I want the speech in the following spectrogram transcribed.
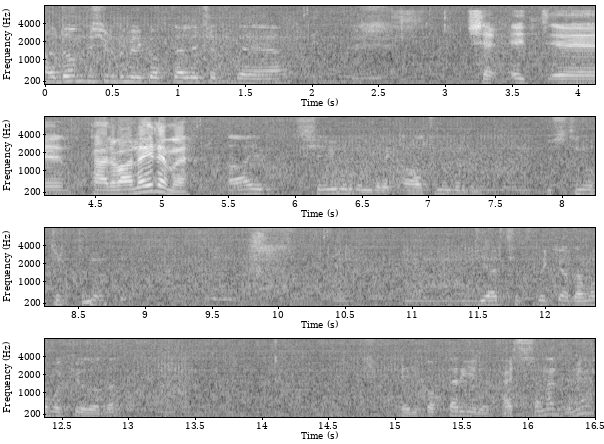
Adam düşürdüm helikopterle çatıda ya. Şey, et, e, pervaneyle mi? Hayır şeyi vurdum direkt altını vurdum. Üstüne oturttum. Diğer çatıdaki adama bakıyordu o da. Helikopter geliyor. Kaçsana değil mi?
